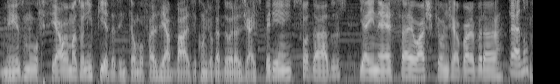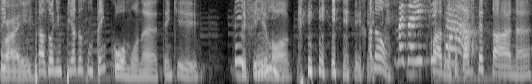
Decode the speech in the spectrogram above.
mesmo oficial é umas Olimpíadas, então vou fazer a base com jogadoras já experientes, soldados, e aí nessa eu acho que é onde a Bárbara É, não tem. vai... Pras Olimpíadas não tem como, né? Tem que definir sim. logo. ah, não. Mas aí que Claro, tá. você pode testar, né?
